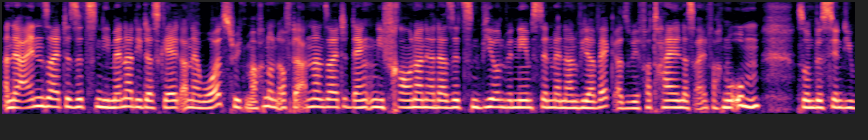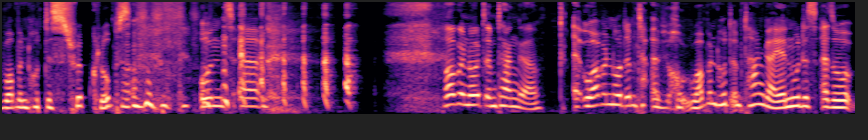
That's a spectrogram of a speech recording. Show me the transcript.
An der einen Seite sitzen die Männer, die das Geld an der Wall Street machen und auf der anderen Seite denken die Frauen dann, ja, da sitzen wir und wir nehmen es den Männern wieder weg. Also wir verteilen das einfach nur um. So ein bisschen die Robin Hood des Stripclubs. und äh, Robin Hood im Tanga. Äh, Robin Hood im, Ta Robin Hood im Tanga, ja, nur das, also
